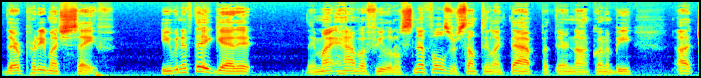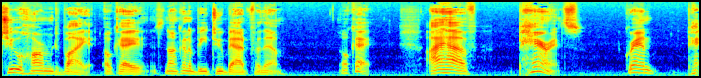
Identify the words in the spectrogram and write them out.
they're pretty much safe. Even if they get it, they might have a few little sniffles or something like that, but they're not going to be uh, too harmed by it. Okay. It's not going to be too bad for them. Okay. I have parents, grand, pa-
